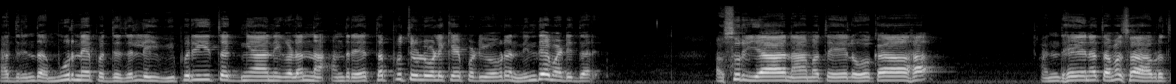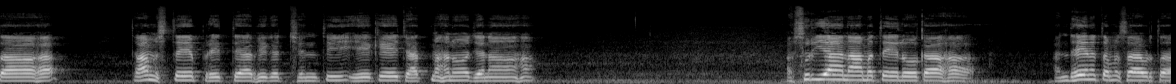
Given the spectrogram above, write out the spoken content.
ಆದ್ದರಿಂದ ಮೂರನೇ ಪದ್ಯದಲ್ಲಿ ವಿಪರೀತ ಜ್ಞಾನಿಗಳನ್ನು, ಅಂದರೆ ತಪ್ಪು ತಿಳುವಳಿಕೆ ಪಡೆಯುವವರ ನಿಂದೆ ಮಾಡಿದ್ದಾರೆ. ಅಸುರ್ಯ ನಾಮತೆ ಲೋಕಾ ಅಂಧೇನ ತಮಸಾವೃತಾ ತಾಂಸ್ತೆ ಪ್ರೇತ್ಯಾಭಿಗಚ್ಚಂತಿ ಏಕೆ ಚಾತ್ಮಹನೋ ಜನಾ. ಅಸುರ್ಯಾನಾಮತೆ ಲೋಕಾ, ಅಂಧೇನ ತಮಸಾವೃತಾ.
